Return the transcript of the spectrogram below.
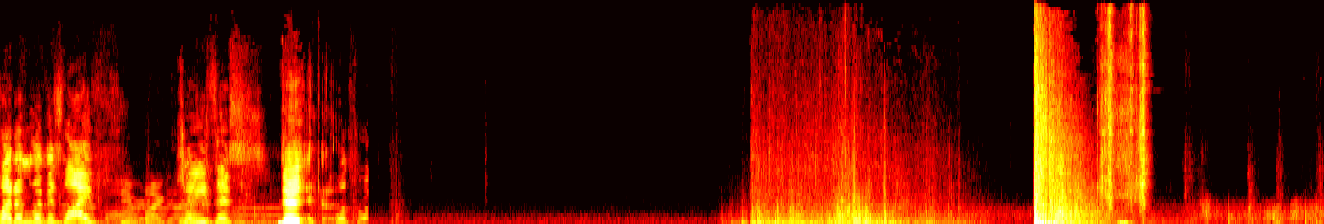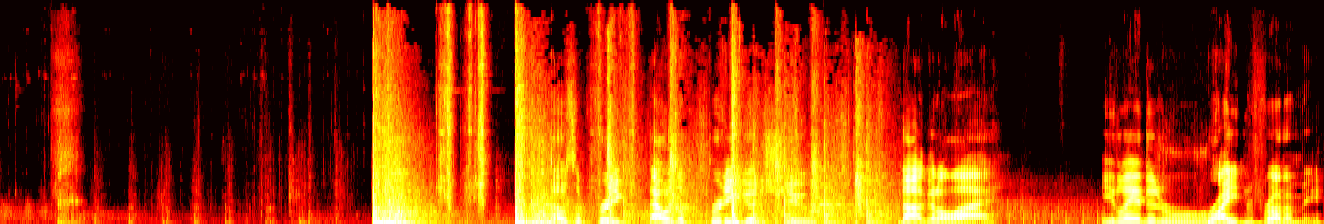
Let him live his life. Jesus. There, That was a pretty that was a pretty good shoot. Not gonna lie. He landed right in front of me.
